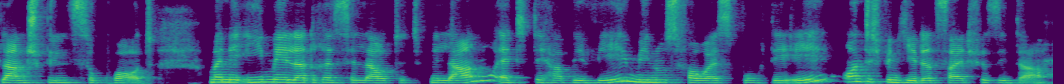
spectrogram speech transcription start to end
Planspiel-Support. Meine E-Mail-Adresse lautet melano.dhbw-vs.de und ich bin jederzeit für Sie da.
